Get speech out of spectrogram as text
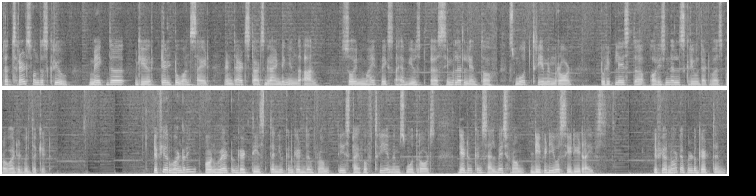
The threads on the screw make the gear tilt to one side and that starts grinding in the arm. So in my fix I have used a similar length of smooth 3mm rod to replace the original screw that was provided with the kit. If you are wondering on where to get these then you can get them from these type of 3mm smooth rods that you can salvage from DVD or CD drives. If you are not able to get them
